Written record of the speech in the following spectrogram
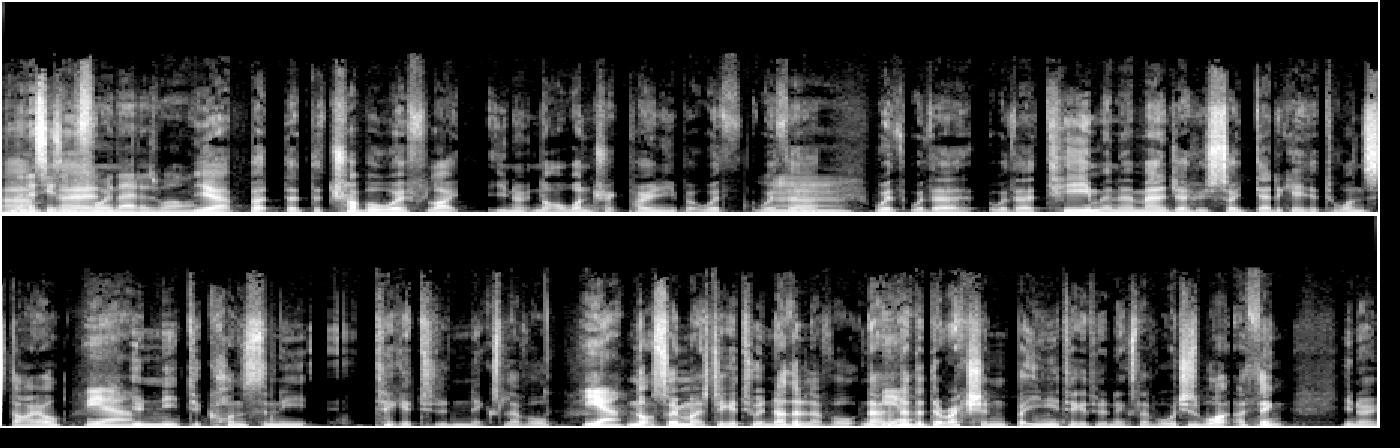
and the Um, season before that as well. Yeah, but the the trouble with like you know not a one trick pony, but with with a Mm, with with a with a team and a manager who's so dedicated to one style, yeah, you need to constantly take it to the next level. yeah, Not so much take it to another level, no, Yeah. another direction, but you need to take it to the next level, which is what I think you know.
